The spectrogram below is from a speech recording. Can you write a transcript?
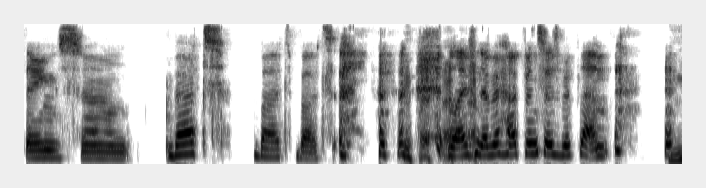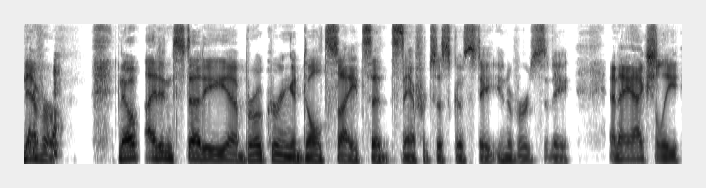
things. Um, but but but life never happens as we plan. never. Nope, I didn't study uh, brokering adult sites at San Francisco State University. And I actually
